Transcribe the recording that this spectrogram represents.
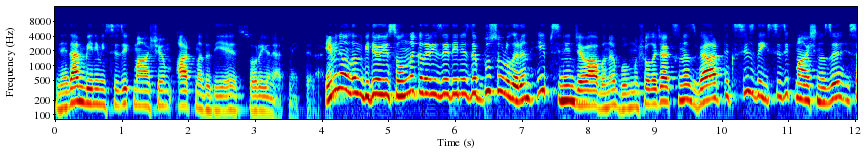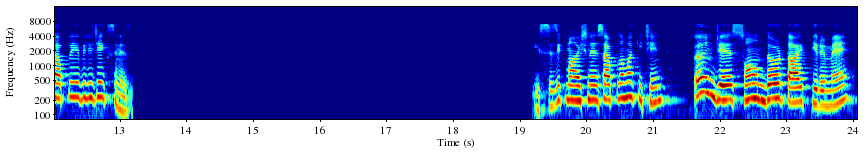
neden benim işsizlik maaşım artmadı diye soru yöneltmekteler. Emin olun videoyu sonuna kadar izlediğinizde bu soruların hepsinin cevabını bulmuş olacaksınız ve artık siz de işsizlik maaşınızı hesaplayabileceksiniz. İşsizlik maaşını hesaplamak için önce son 4 ay prime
